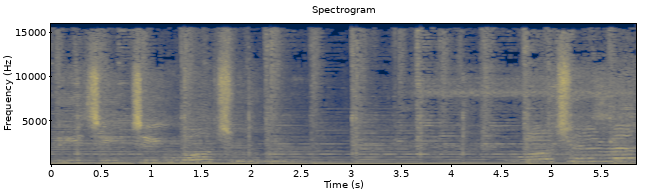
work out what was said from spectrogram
你紧紧握住。确认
